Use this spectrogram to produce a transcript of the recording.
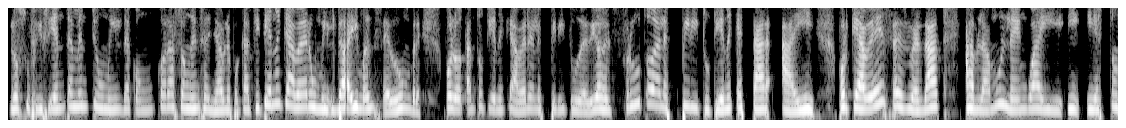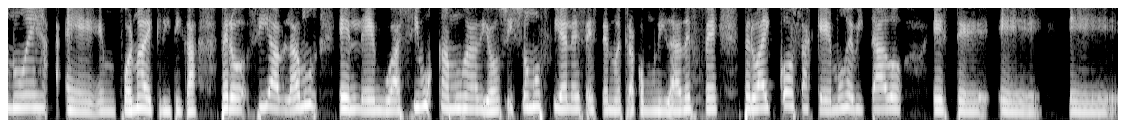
lo suficientemente humilde con un corazón enseñable, porque aquí tiene que haber humildad y mansedumbre, por lo tanto tiene que haber el Espíritu de Dios, el fruto del Espíritu tiene que estar ahí, porque a veces, ¿verdad? Hablamos lengua y, esto no es eh, en forma de crítica, pero si hablamos en lengua, si buscamos a Dios, si somos fieles este, en nuestra comunidad de fe, pero hay cosas que hemos evitado este, eh, eh,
